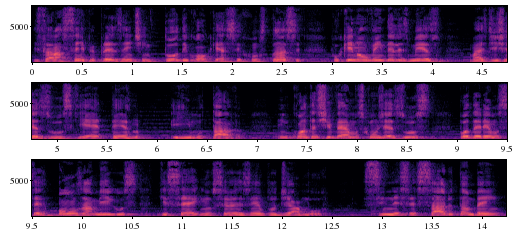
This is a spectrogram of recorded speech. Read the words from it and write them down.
Estará sempre presente em toda e qualquer circunstância, porque não vem deles mesmos, mas de Jesus que é eterno e imutável. Enquanto estivermos com Jesus, poderemos ser bons amigos que seguem o seu exemplo de amor, se necessário também,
